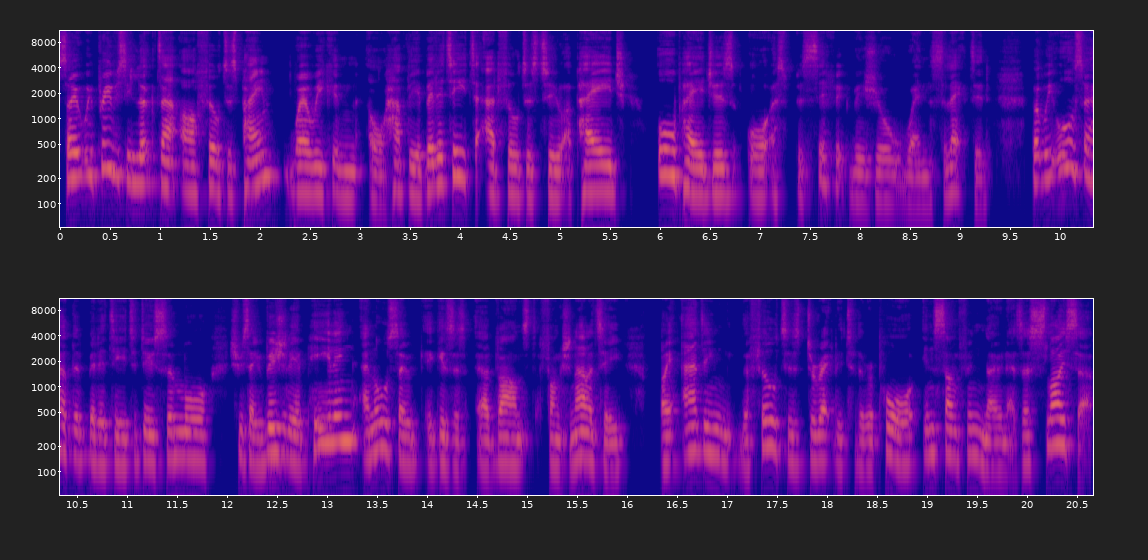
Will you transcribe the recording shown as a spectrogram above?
So we previously looked at our filters pane where we can or have the ability to add filters to a page, all pages or a specific visual when selected. But we also have the ability to do some more, should we say, visually appealing and also it gives us advanced functionality by adding the filters directly to the report in something known as a slicer.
